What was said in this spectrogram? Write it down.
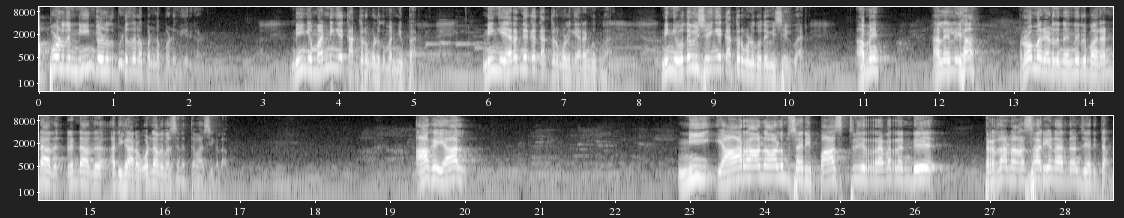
அப்பொழுது நீங்கள் விடுதலை பண்ணப்படுவீர்கள். நீங்க மன்னிங்க கத்தர் உங்களுக்கு மன்னிப்பார். நீங்க இறங்குங்க கத்தர் உங்களுக்கு இறங்குவார். நீங்க உதவி செய்யுங்க கத்தர் உங்களுக்கு உதவி செய்வார். ஆமே அல்ல இல்லையா ரோமன் எழுதின நிருபம் ரெண்டாவது ரெண்டாவது அதிகாரம் ஒன்றாவது வசனத்தை வாசிக்கலாம். ஆகையால் நீ யாரானாலும் சரி பாஸ்டர் ரெவரண்டு பிரதான ஆசாரியனா இருந்தாலும் சரி தான்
